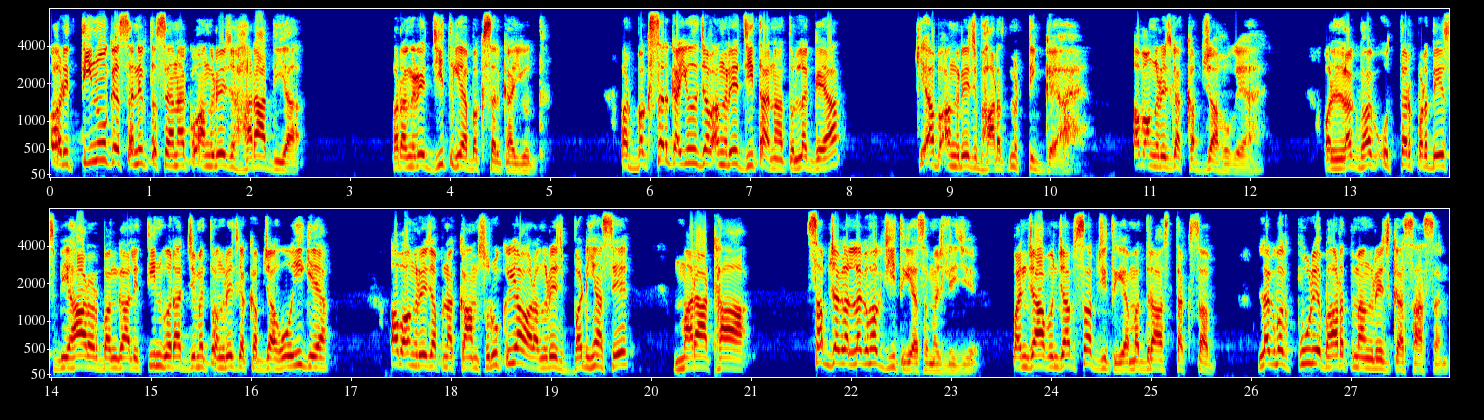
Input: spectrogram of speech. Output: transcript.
और ये तीनों के संयुक्त सेना को अंग्रेज़ हरा दिया और अंग्रेज़ जीत गया बक्सर का युद्ध। और बक्सर का युद्ध जब अंग्रेज़ जीता ना तो लग गया कि अब अंग्रेज़ भारत में टिक गया है, अब अंग्रेज़ का कब्जा हो गया है। और लगभग उत्तर प्रदेश, बिहार और बंगाली तीन गो राज्य में तो अंग्रेज़ का कब्जा हो ही गया। अब अंग्रेज़ अपना काम शुरू किया और अंग्रेज़ बढ़िया से मराठा सब जगह लगभग जीत गया, समझ लीजिए। पंजाब उंजाब सब जीत गया, मद्रास तक सब। लगभग पूरे भारत में अंग्रेज़ का शासन।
